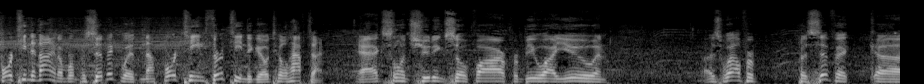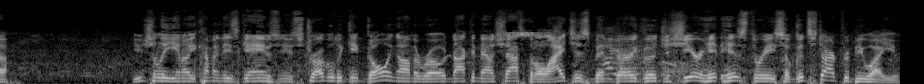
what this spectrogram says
14 to 9 over Pacific with 14 13 to go till halftime. Yeah, excellent shooting so far for BYU and as well for Pacific. Uh, usually, you know, you come in these games and you struggle to get going on the road, knocking down shots, but Elijah's been very good. Jahshire hit his three, so good start for BYU.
